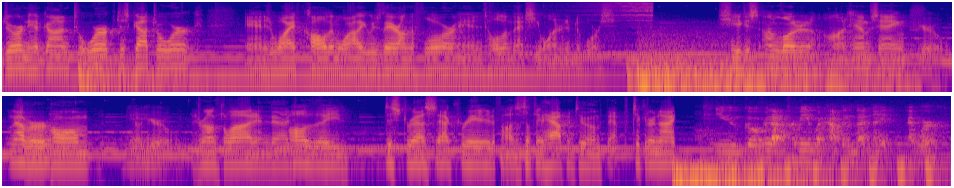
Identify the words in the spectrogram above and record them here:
Jordan had gone to work, just got to work, and his wife called him while he was there on the floor and told him that she wanted a divorce. She just unloaded on him saying, you're never home, you know, you're drunk a lot, and uh, all the distress that created caused something to happen to him that particular night. Can you go over that for me? What happened that night at work?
